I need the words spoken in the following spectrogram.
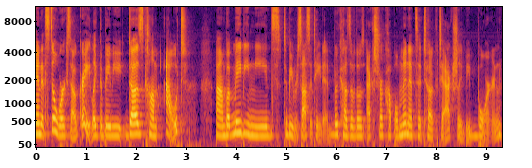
And it still works out great. Like the baby does come out, um, but maybe needs to be resuscitated because of those extra couple minutes it took to actually be born.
